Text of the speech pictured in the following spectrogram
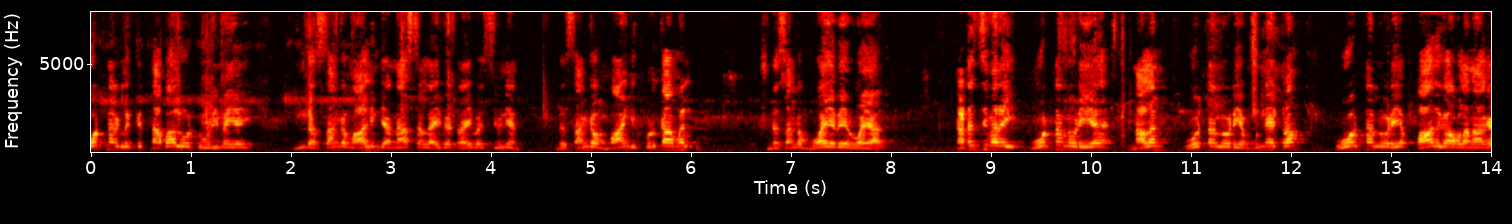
ஓட்டுநர்களுக்கு தபால் ஓட்டு உரிமையை இந்த சங்கம் all India national highway drivers union இந்த சங்கம் வாங்கி கொடுக்காமல் இந்த சங்கம் ஓயவே ஓயாது. கடைசி வரை ஓட்டுநர்களுடைய நலன் ஓட்டுநர்களுடைய முன்னேற்றம் ஓட்டுநர்களுடைய பாதுகாவலனாக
